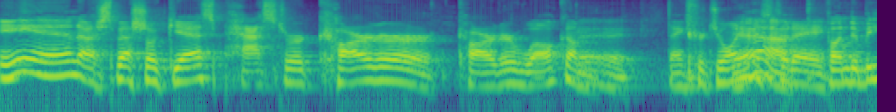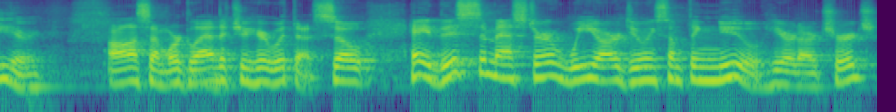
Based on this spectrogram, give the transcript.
And our special guest, Pastor Carter. Carter, welcome. Hey. Thanks for joining yeah, us today. Fun to be here. Awesome. We're glad that you're here with us. So, hey, this semester we are doing something new here at our church.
